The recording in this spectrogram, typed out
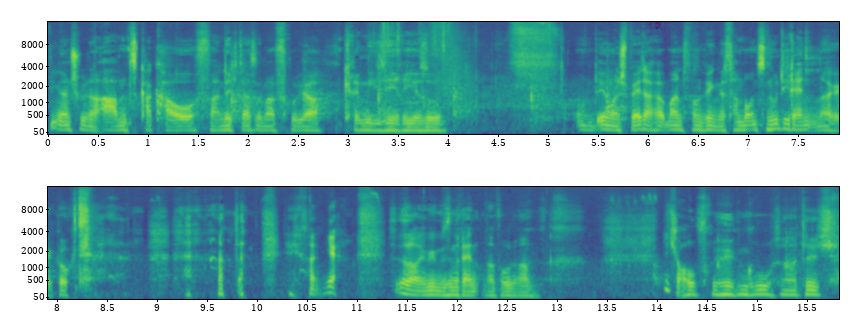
Wie ein schöner Abendskakao fand ich das immer früher. Krimiserie so. Und irgendwann später hört man von wegen, das haben bei uns nur die Rentner geguckt. ja, das ist auch irgendwie ein bisschen Rentnerprogramm. Nicht aufregen, großartig.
